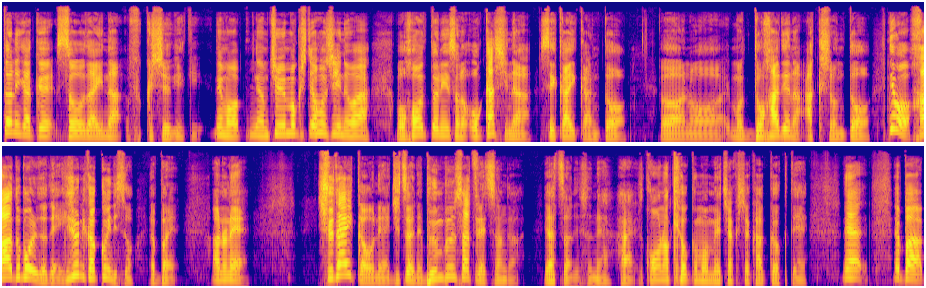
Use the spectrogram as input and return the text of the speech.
とにかく壮大な復讐劇。でも注目してほしいのはもう本当にそのおかしな世界観とあのもうド派手なアクションとでもハードボイルドで非常にかっこいいんですよやっぱり。あのね主題歌をね実はねブンブンサテレツさんがやってたんですよね。はい。この曲もめちゃくちゃかっこよくて。でやっぱ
